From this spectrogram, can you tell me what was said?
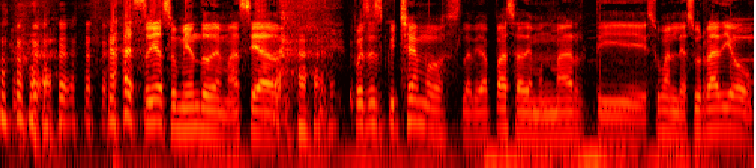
Estoy asumiendo demasiado. Pues escuchemos La vida pasa de Montmartre. Súbanle a su radio.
